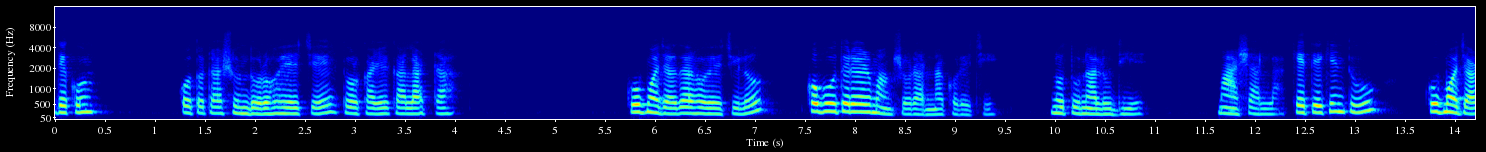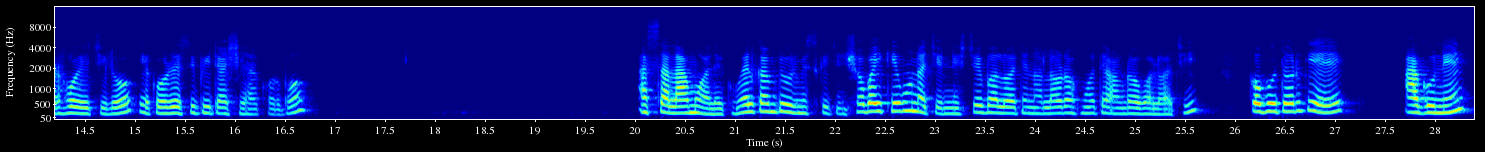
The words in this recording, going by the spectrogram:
দেখুন, কতটা সুন্দর হয়েছে তরকারির কালারটা। খুব মজাদার হয়েছিল। কবুতরের মাংস রান্না করেছি, নতুন আলু দিয়ে। মাশাল্লাহ খেতে কিন্তু খুব মজার হয়েছিল। এখন রেসিপিটা শেয়ার করব। আসসালামু আলাইকুম ওয়েলকাম টু উর্মিস কিচেন সবাই কেমন আছেন? নিশ্চয়ই ভালো আছেন। আল্লাহ রহমতে আমরাও ভালো আছি। কবুতরকে আগুনে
